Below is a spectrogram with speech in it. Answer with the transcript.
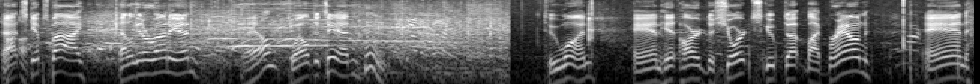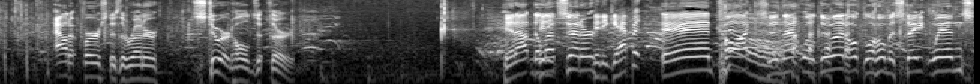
That Uh-oh. skips by. That'll get a run in. Well, 12 to 10. Hmm. 2 1. And hit hard to short. Scooped up by Brown. And out at first as the runner Stewart holds at third. Hit out into Did he- left center. did he gap it? And caught. No. And that will do it. Oklahoma State wins.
